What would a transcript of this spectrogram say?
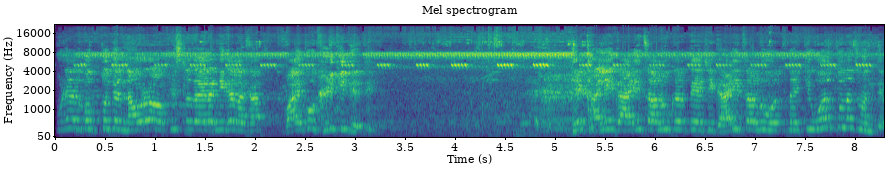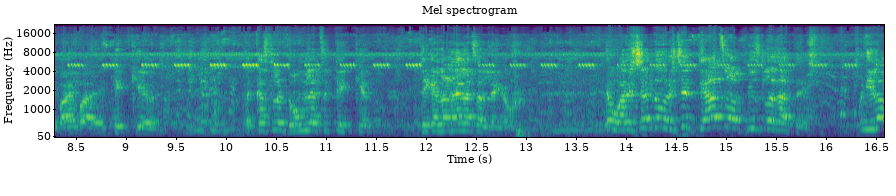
पुण्यात बघतो ते नवरा ऑफिसला जायला निघाला का? बायको खिडकी देते हे खाली गाडी चालू करते याची गाडी चालू होत नाही ती वरतूनच म्हणते बाय बाय टेक केअर तर कसलं डोंबल्याचं टेक केअर ते काय लढायला चाललंय का? ते वर्षानुवर्ष त्याच ऑफिसला जाते पण हिला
